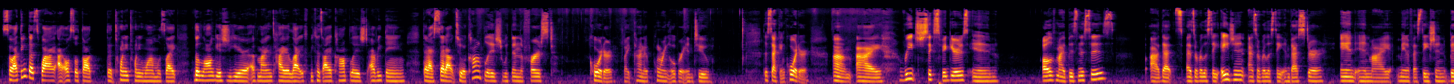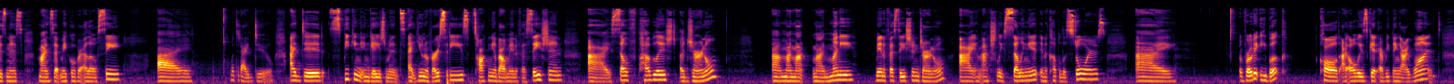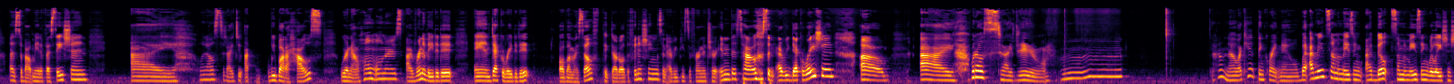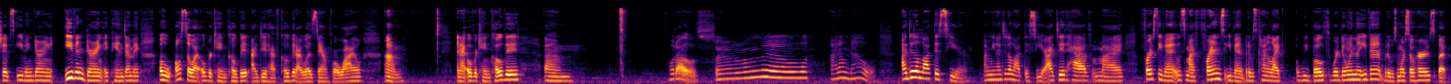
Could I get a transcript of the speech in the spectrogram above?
So i think that's why i also thought that 2021 was like the longest year of my entire life because I accomplished everything that I set out to accomplish within the first quarter, like kind of pouring over into the second quarter. Um, I reached six figures in all of my businesses. Uh, that's as a real estate agent, as a real estate investor, and in my manifestation business, Mindset Makeover LLC. I what did I do? I did speaking engagements at universities talking about manifestation. I self published a journal, um, my, my, my money manifestation journal. I am actually selling it in a couple of stores. I wrote an ebook called I Always Get Everything I Want. It's about manifestation. I what else did I do? I, we bought a house. We're now homeowners. I renovated it and decorated it all by myself, picked out all the finishings and every piece of furniture in this house and every decoration. Um, I, what else did I do? Mm, I don't know. I can't think right now, but I made some amazing I built some amazing relationships even during even during a pandemic. Oh, also I overcame COVID. I did have COVID. I was down for a while. Um and I overcame COVID. Um what else? I don't know. I don't know. I did a lot this year. I mean, I did a lot this year. I did have my first event, it was my friend's event, but it was kind of like we both were doing the event, but it was more so hers. But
